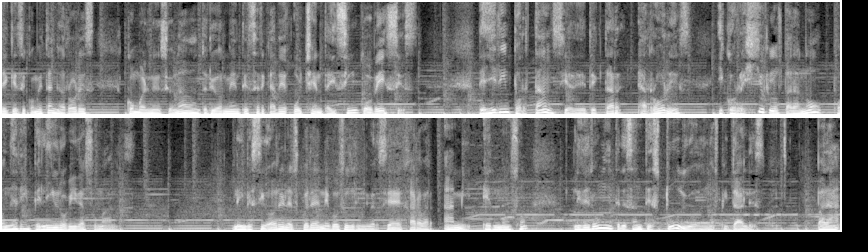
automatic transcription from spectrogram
de que se cometan errores como el mencionado anteriormente cerca de 85 veces. De allí la importancia de detectar errores y corregirlos para no poner en peligro vidas humanas. La investigadora en la Escuela de Negocios de la Universidad de Harvard, Amy Edmondson, lideró un interesante estudio en hospitales para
